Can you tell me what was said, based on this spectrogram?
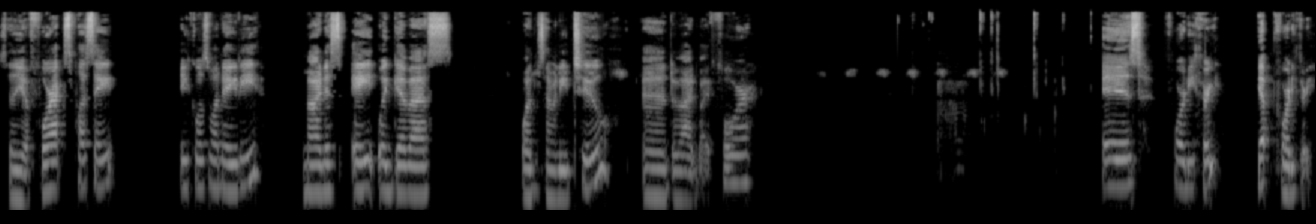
So you have 4x plus 8 equals 180. Minus 8 would give us 172. And divide by 4 is 43. Yep, 43.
